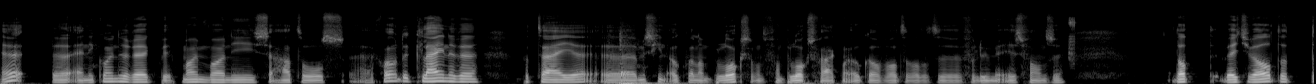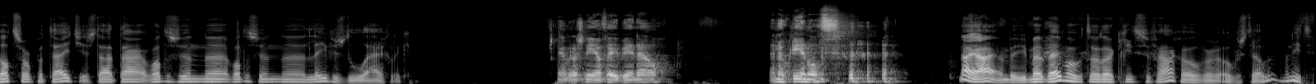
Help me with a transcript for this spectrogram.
uh, Anycoin Direct, Bitcoin Money, Satos. gewoon de kleinere partijen. misschien ook wel een Bloks, want van Bloks vraag ik me ook al wat, wat het volume is van ze. Dat, weet je wel, dat, dat soort partijtjes, daar, daar, wat is hun, wat is hun levensdoel eigenlijk? Ja, maar dat is niet aan VBNL. En ook niet aan ons. nou ja, wij mogen er kritische vragen over, over stellen, of niet?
